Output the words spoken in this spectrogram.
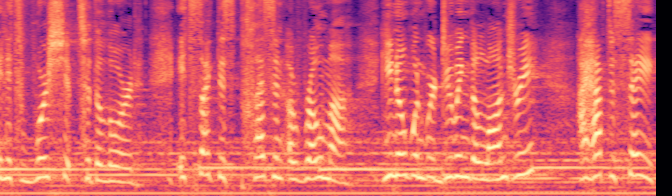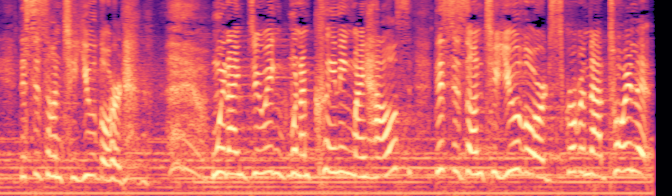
and it's worship to the Lord. It's like this pleasant aroma. You know, when we're doing the laundry, I have to say, This is unto you, Lord. when I'm doing, when I'm cleaning my house, this is unto you, Lord. Scrubbing that toilet,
